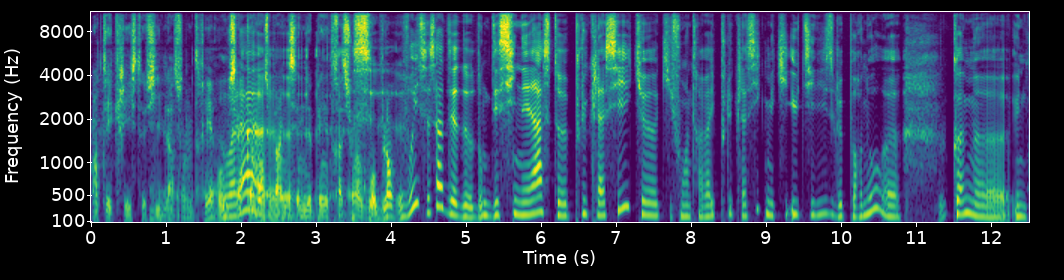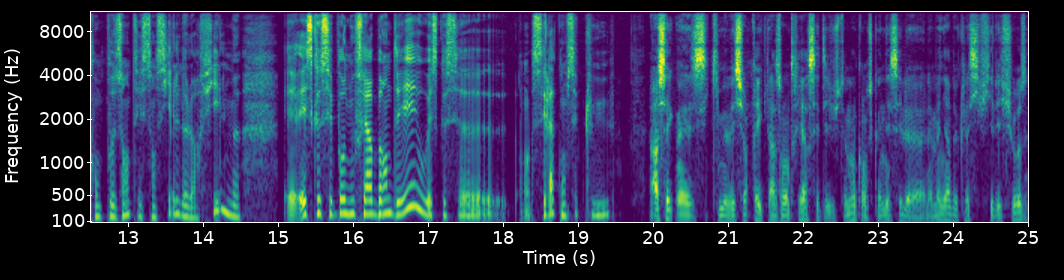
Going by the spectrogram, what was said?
Antéchrist aussi de Lars von Trier, où voilà, ça commence par une euh, scène de pénétration, c'est- gros plan. Oui, c'est ça. des- de- donc des cinéastes plus classiques euh, qui font un travail plus classique, mais qui utilisent le porno euh, Mhm. comme une composante essentielle de leur film. Est-ce que c'est pour nous faire bander ou est-ce que c'est c'est là qu'on sait plus Alors, je sais ce qui m'avait surpris avec Lars von Trier, c'était justement quand je connaissais le- la manière de classifier les choses.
